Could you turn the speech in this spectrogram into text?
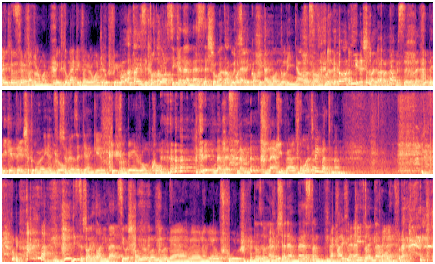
nem is tudom a elképzelni a romantikus filmet. Hát a izit, A oda, klasszik Eden vesztes hát a. Corelli kapitány mandolinja, az a, a híres nagy romantikus szerepe. De egyébként én sem tudom. Igen, Christian Bale az egy gyengér. Christian Bale romcom. Nem, ez nem, nem. Kivel? Volt még Batman? Biztos, hogy animációs hangra gondolt. Nem, nem, nem ilyen obskúrus. De azért nem is Adam West, nem, nem Michael Keaton, nem.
